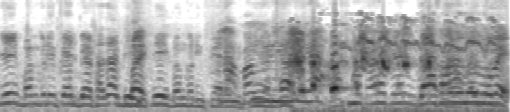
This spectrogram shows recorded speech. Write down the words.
બે બંગડી પહેરી બેઠા હતા બે બે બંગડી પહેરી બંગડી જા. લે. હાથમાં તારે પહેરીને જા, સાનું મોનું હવે.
